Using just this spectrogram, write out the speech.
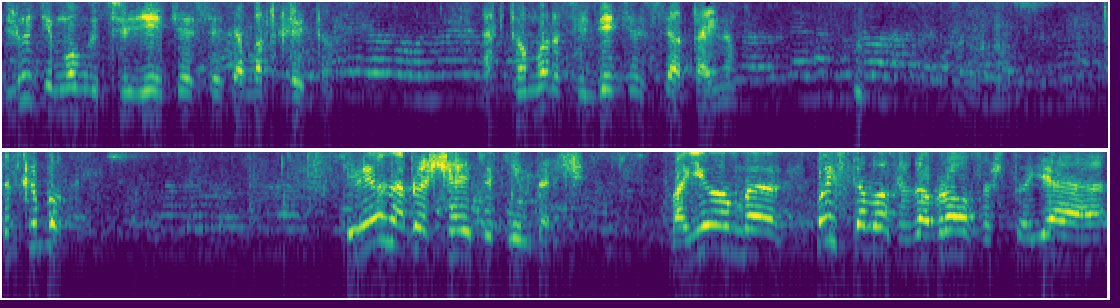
Люди могут свидетельствовать об открытом. А кто может свидетельствовать о тайном? Только Бог. Теперь он обращается к ним дальше. Твоем, после того, как разобрался, что я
